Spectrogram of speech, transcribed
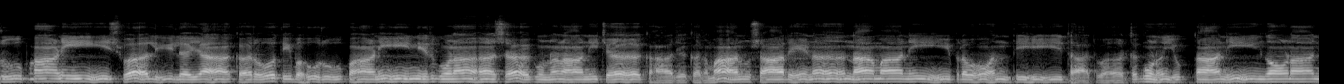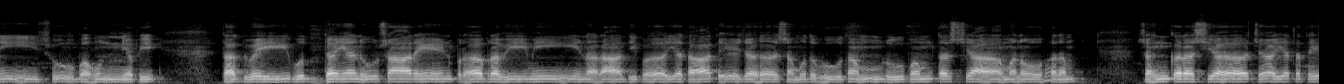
रूपाणि स्वलीलया करोति बहुरूपाणि निर्गुणा सगुणानि च कार्यकर्मानुसारेण नामानि प्रभवन्ति धात्वर्थगुणयुक्तानि गौणानि सुबहुन्यपि तद्वै बुद्धयनुसारेण प्रब्रवीमि नराधिप यथा तेजः समुद्भूतं रूपं तस्या मनोहरम् शङ्करस्य च यतते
